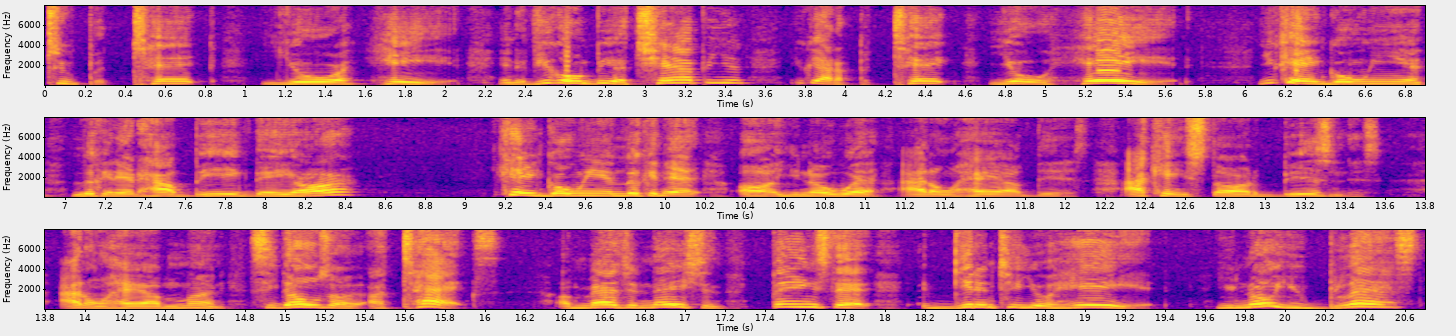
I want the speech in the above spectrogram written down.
to protect your head. And if you're going to be a champion, you got to protect your head. You can't go in looking at how big they are. You can't go in looking at, oh, you know what? I don't have this. I can't start a business. I don't have money. See, those are attacks, imagination, things that get into your head. You know you blessed.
